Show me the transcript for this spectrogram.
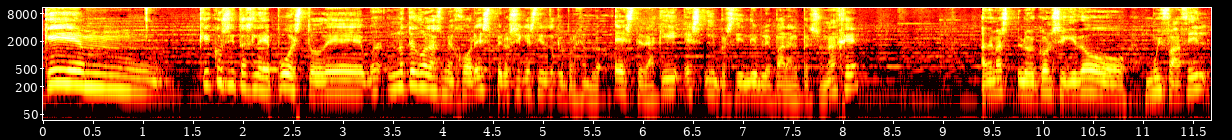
¿Qué, mm, ¿Qué cositas le he puesto? De... no tengo las mejores, pero sí que es cierto que, por ejemplo, este de aquí es imprescindible para el personaje. Además, lo he conseguido muy fácil.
